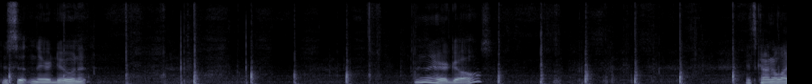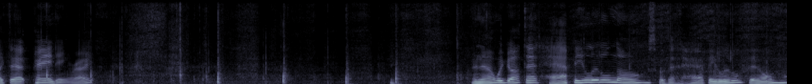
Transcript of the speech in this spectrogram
just sitting there doing it. And there it goes. It's kind of like that painting, right? And now we got that happy little nose with that happy little film.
